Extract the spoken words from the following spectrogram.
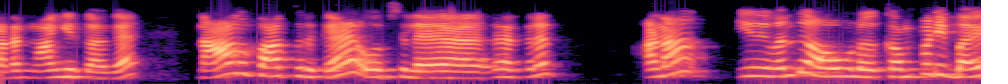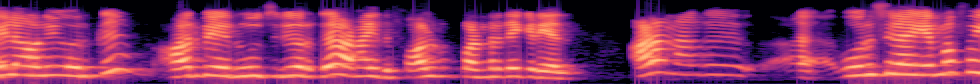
கடன் வாங்கியிருக்காங்க. நானும் பார்த்துருக்கேன் ஒரு சில நேரத்துல. ஆனா இது வந்து அவங்கள கம்பெனி பைலாவிலயும் இருக்கு ஆர்பிஐ ரூல்ஸ்லயும் இருக்கு. ஆனா இது ஃபாலோ பண்றதே கிடையாது. ஆனா நாங்க ஒரு சில எம்எஃப்ஐ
